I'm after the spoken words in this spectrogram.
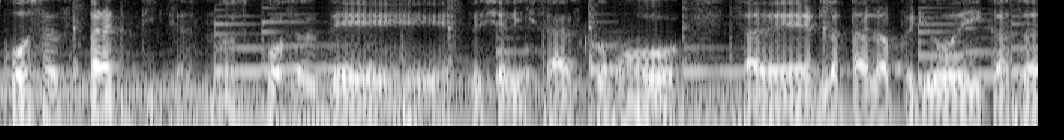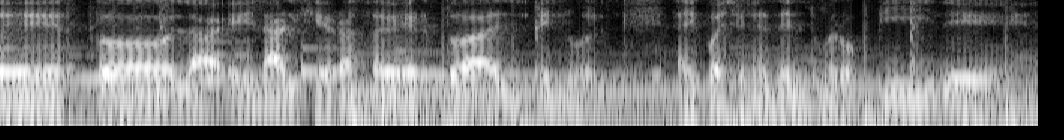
cosas prácticas, no es cosas de especializadas como saber la tabla periódica, saber todo el álgebra, saber todas las ecuaciones del número pi, de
